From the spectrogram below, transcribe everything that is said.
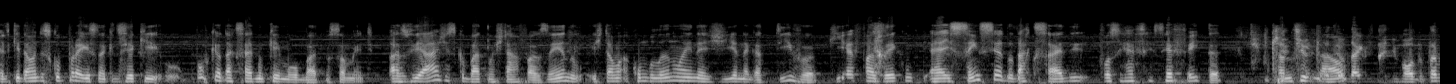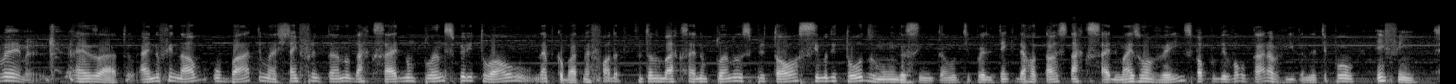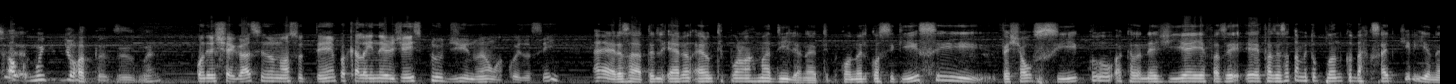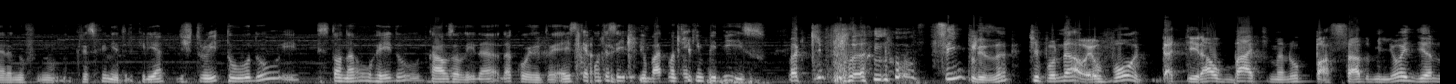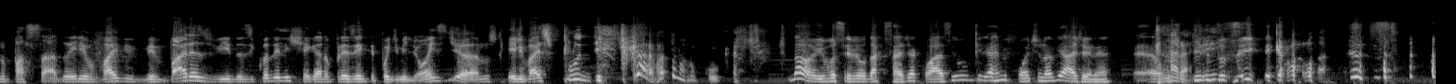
Ele que dá uma desculpa pra isso, né? Que dizia que. Por que o Darkseid não queimou o Batman somente? As viagens que o Batman estava fazendo estavam acumulando uma energia negativa que ia fazer com que a essência do Darkseid fosse re- refeita. Que no trazer final- o Darkseid de volta também, né? Exato. Aí no final, o Batman está enfrentando o Darkseid num plano espiritual, né? Porque o Batman é foda. Enfrentando o Darkseid num plano espiritual acima de todo mundo, assim. Então, tipo, ele tem que derrotar esse Darkseid mais uma vez pra poder voltar à vida, né? Tipo, enfim. É muito idiota, né? Quando ele chegasse no nosso tempo, aquela energia ia explodir, não é uma coisa assim? É, era exato. Ele era, era um tipo uma armadilha, né? Tipo, quando ele conseguisse fechar o ciclo, aquela energia ia fazer, ia fazer exatamente o plano que o Darkseid queria, né? Era no, no Crise Infinito. Ele queria destruir tudo e se tornar o rei do caos ali da, da coisa. Então, é isso que acontecia. E o Batman tem que impedir isso. Mas que plano simples, né? Tipo, não, eu vou atirar o Batman no passado, milhões de anos no passado, ele vai viver várias vidas, e quando ele chegar no presente, depois de milhões de anos, ele vai explodir. Cara, vai tomar no cu, cara. Não, e você vê o Darkseid é quase o Guilherme Fonte na viagem, né? É um Cara, espíritozinho que ficava lá.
